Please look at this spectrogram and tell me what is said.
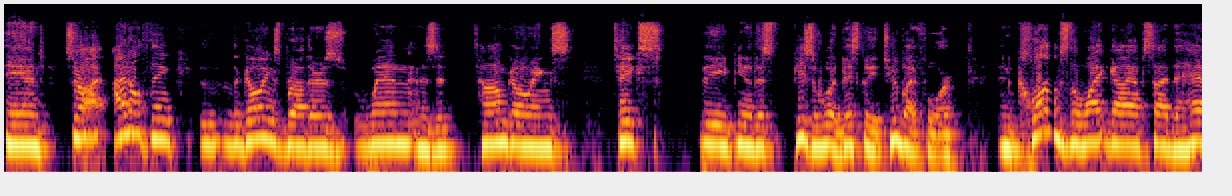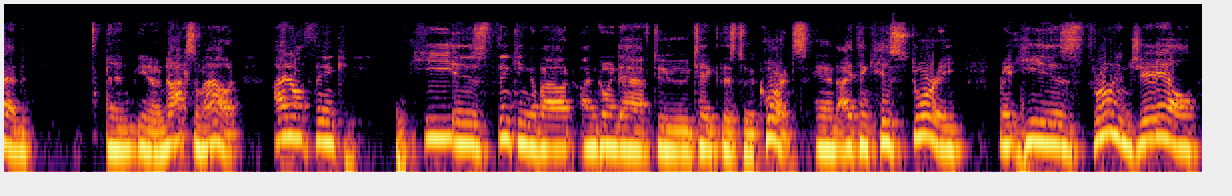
and so I, I don't think the Goings brothers, when is it Tom Goings takes the you know this piece of wood, basically a two by four, and clubs the white guy upside the head and you know knocks him out i don't think he is thinking about i'm going to have to take this to the courts. And i think his story right he is thrown in jail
